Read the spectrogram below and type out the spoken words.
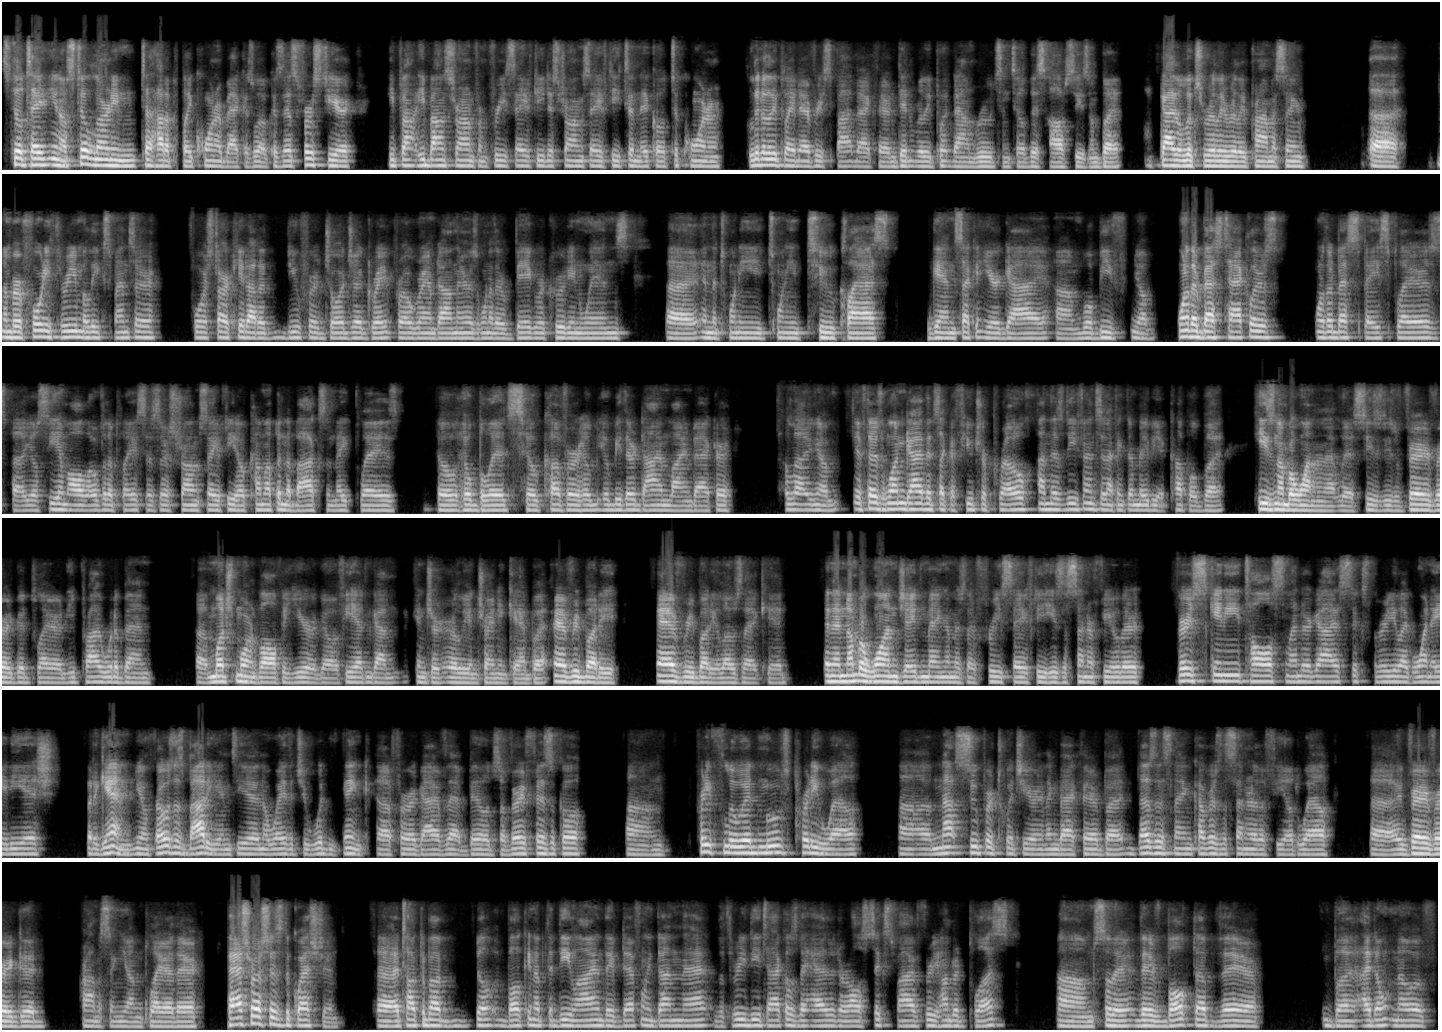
still take, you know, still learning to how to play cornerback as well. Cause his first year, he, he bounced around from free safety to strong safety to nickel to corner, literally played every spot back there and didn't really put down roots until this offseason. But guy that looks really, really promising. Uh, number 43, Malik Spencer, four star kid out of Buford, Georgia. Great program down there. Is one of their big recruiting wins uh, in the 2022 class. Again, second year guy um, will be you know one of their best tacklers, one of their best space players. Uh, you'll see him all over the place as their strong safety. He'll come up in the box and make plays. He'll he'll blitz. He'll cover. He'll he'll be their dime linebacker. You know, if there's one guy that's like a future pro on this defense, and I think there may be a couple, but he's number one on that list. He's, he's a very very good player, and he probably would have been uh, much more involved a year ago if he hadn't gotten injured early in training camp. But everybody, everybody loves that kid. And then number one, Jaden Mangham is their free safety. He's a center fielder, very skinny, tall, slender guy, 6'3", like 180 ish. But again, you know, throws his body into you in a way that you wouldn't think uh, for a guy of that build. So very physical, um, pretty fluid, moves pretty well. Uh, not super twitchy or anything back there, but does this thing, covers the center of the field well. Uh, very, very good, promising young player there. Pass rush is the question. Uh, I talked about bulking up the D line. They've definitely done that. The three D tackles they added are all 6'5, 300 plus. Um, so they, they've bulked up there, but I don't know if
